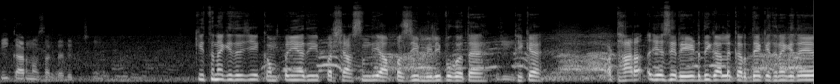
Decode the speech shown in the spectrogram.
ਕੀ ਕਾਰਨ ਹੋ ਸਕਦਾ ਇਹਦੇ ਪਿੱਛੇ? ਕਿਤੇ ਨਾ ਕਿਤੇ ਜੀ ਇਹ ਕੰਪਨੀਆਂ ਦੀ, ਪ੍ਰਸ਼ਾਸਨ ਦੀ ਆਪਸ ਦੀ ਮਿਲੀ ਭੁਗਤ ਹੈ, ਠੀਕ ਹੈ। 18 ਜੇ ਅਸੀਂ ਰੇਟ ਦੀ ਗੱਲ ਕਰਦੇ ਹਾਂ, ਕਿਤੇ ਨਾ ਕਿਤੇ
